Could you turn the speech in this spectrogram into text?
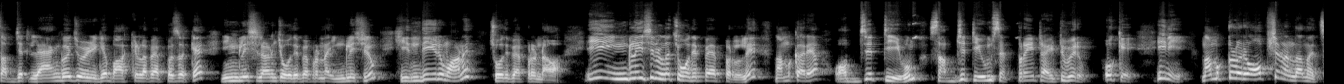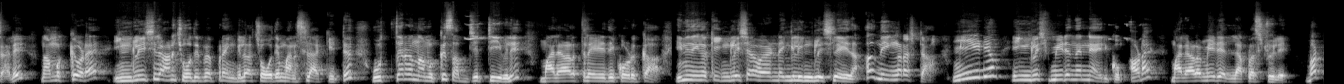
സബ്ജക്ട് ലാംഗ്വേജ് ഒഴികെ ബാക്കിയുള്ള പേപ്പേഴ്സ് ഒക്കെ ഇംഗ്ലീഷിലാണ് ചോദ്യ പേപ്പർ ഉണ്ടാവുക. ഇംഗ്ലീഷിലും ഹിന്ദിയിലുമാണ് ചോദ്യ പേപ്പർ ഉണ്ടാവുക. ഈ ഇംഗ്ലീഷിലുള്ള ചോദ്യ പേപ്പറിൽ നമുക്കറിയാം ഒബ്ജക്റ്റീവും സബ്ജക്റ്റീവും സെപ്പറേറ്റ് ആയിട്ട് വരും. ഓക്കെ ഇനി നമുക്കുള്ള ഒരു ഓപ്ഷൻ എന്താണെന്ന് വെച്ചാൽ നമുക്കിവിടെ ഇംഗ്ലീഷിലാണ് ചോദ്യ പേപ്പർ എങ്കിലും ആ ചോദ്യം മനസ്സിലാക്കിയിട്ട് ഉത്തരം നമുക്ക് സബ്ജക്റ്റീവിൽ മലയാളത്തിൽ എഴുതി കൊടുക്കുക. ഇനി നിങ്ങൾക്ക് ഇംഗ്ലീഷാണ് വേണ്ടെങ്കിൽ ഇംഗ്ലീഷിൽ എഴുതാം. അത് നിങ്ങളുടെ ഇഷ്ടമാണ് മീഡിയം ഇംഗ്ലീഷ് മീഡിയം തന്നെ ആയിരിക്കും അവിടെ മലയാളം മീഡിയം അല്ല പ്ലസ് ടുവിൽ ബട്ട്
